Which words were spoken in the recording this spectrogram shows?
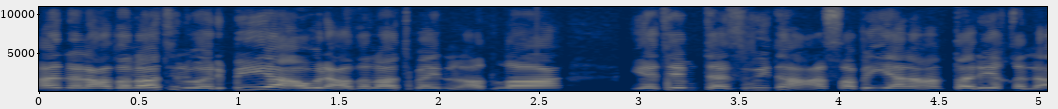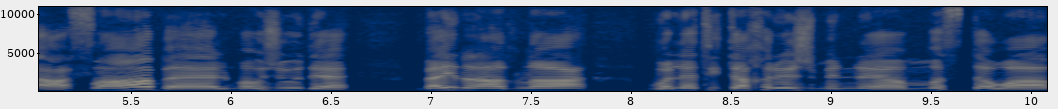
أن العضلات الوربية أو العضلات بين الأضلاع يتم تزويدها عصبيا عن طريق الأعصاب الموجودة بين الأضلاع والتي تخرج من مستوى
